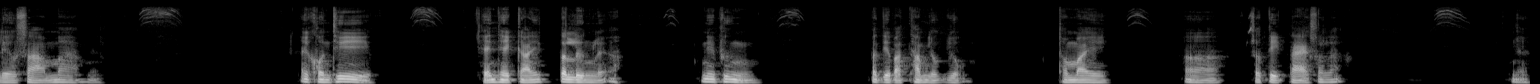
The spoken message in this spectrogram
เลวทรามมากนะไอ้คนที่เห็นเหตุการณ์ตะลึงเลยอะนี่เพิ่งปฏิบัติธรรมหยกหยกทำไม สติแตกซะละนะ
